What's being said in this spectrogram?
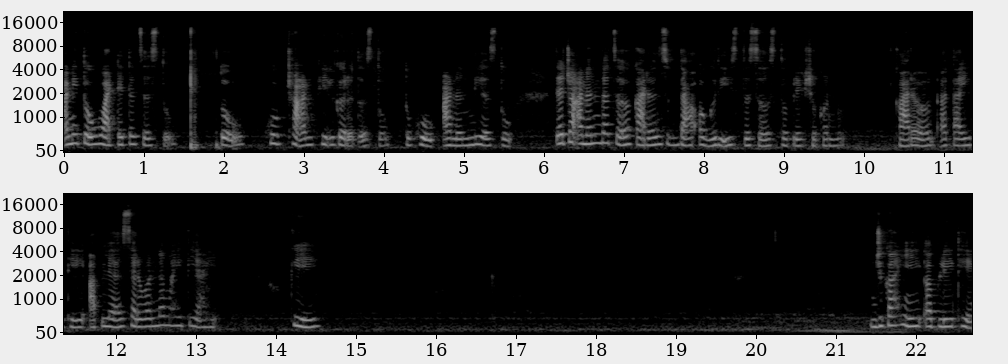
आणि तो वाटेतच असतो. तो खूप छान फील करत असतो. तो खूप आनंदी असतो. त्याच्या आनंदाचं कारण सुद्धा अगदीच तसं असतं प्रेक्षकांनो. कारण आता इथे आपल्या सर्वांना माहिती आहे की जी काही आपली इथे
